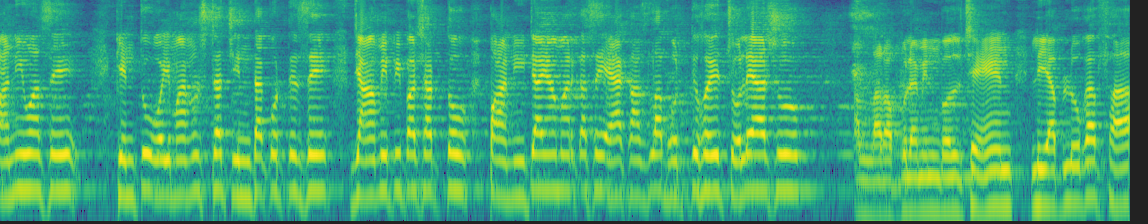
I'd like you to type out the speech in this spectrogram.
পানিও আছে, কিন্তু ওই মানুষটা চিন্তা করতেছে যে আমি পিপাসার্থ, পানিটাই আমার কাছে এক আজলা ভর্তি হয়ে চলে আসুক। আল্লাহ রব্বুল আমিন বলছেন লিয়াবলুগা ফা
